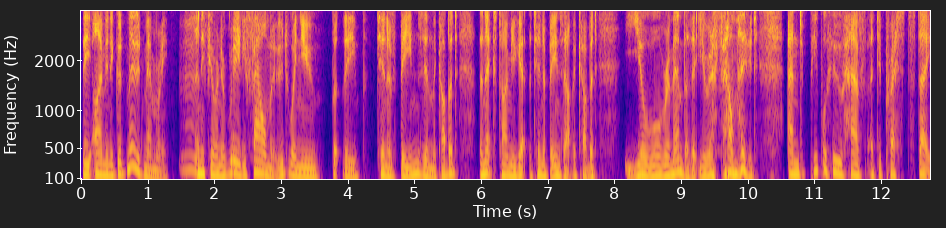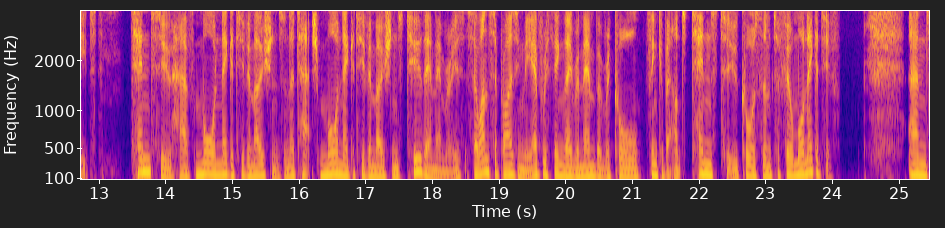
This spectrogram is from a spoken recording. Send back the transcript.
the I'm in a good mood memory. Mm. And if you're in a really foul mood when you put the tin of beans in the cupboard, the next time you get the tin of beans out of the cupboard, you will remember that you're in a foul mood. And people who have a depressed state, tend to have more negative emotions and attach more negative emotions to their memories. So, unsurprisingly, everything they remember, recall, think about tends to cause them to feel more negative. And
